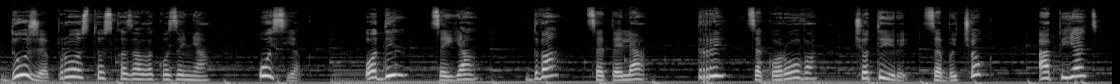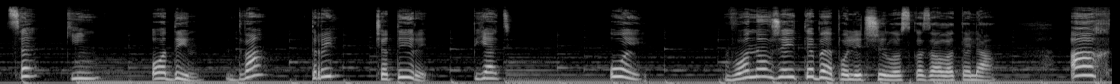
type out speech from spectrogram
Дуже просто, сказала козеня. Ось як. Один це я, два це теля, три це корова, чотири це бичок, а п'ять це кінь. Один, два, три, чотири, п'ять. Ой, воно вже й тебе полічило, сказала теля. Ах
